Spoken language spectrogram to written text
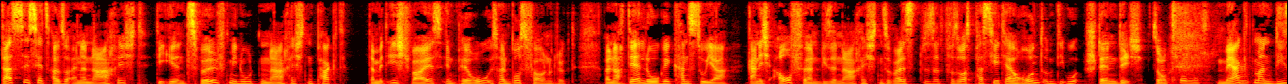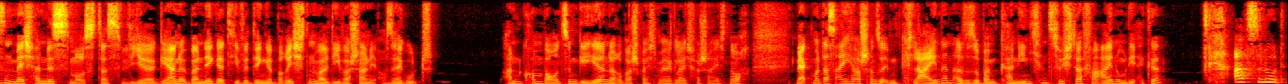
das ist jetzt also eine Nachricht, die ihr in zwölf Minuten Nachrichten packt, damit ich weiß, in Peru ist ein Bus verunglückt. Weil nach der Logik kannst du ja gar nicht aufhören, diese Nachrichten zu, weil es, sowas passiert ja rund um die Uhr ständig. So. Natürlich. Merkt man diesen Mechanismus, dass wir gerne über negative Dinge berichten, weil die wahrscheinlich auch sehr gut ankommen bei uns im Gehirn, darüber sprechen wir ja gleich wahrscheinlich noch. Merkt man das eigentlich auch schon so im Kleinen, also so beim Kaninchenzüchterverein um die Ecke? Absolut.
